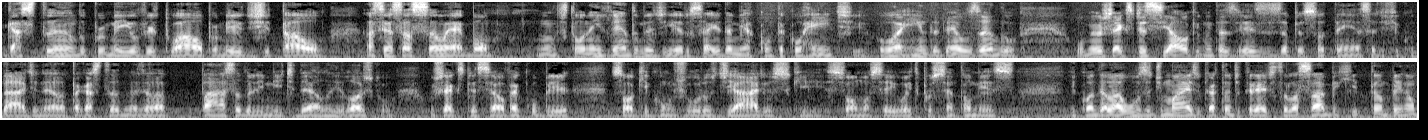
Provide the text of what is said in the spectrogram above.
gastando por meio virtual, por meio digital, a sensação é: bom, não estou nem vendo meu dinheiro sair da minha conta corrente, ou ainda, né, usando o meu cheque especial, que muitas vezes a pessoa tem essa dificuldade, né? Ela está gastando, mas ela passa do limite dela e lógico o cheque especial vai cobrir só que com juros diários que somam sei 8% ao mês. E quando ela usa demais o cartão de crédito, ela sabe que também não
